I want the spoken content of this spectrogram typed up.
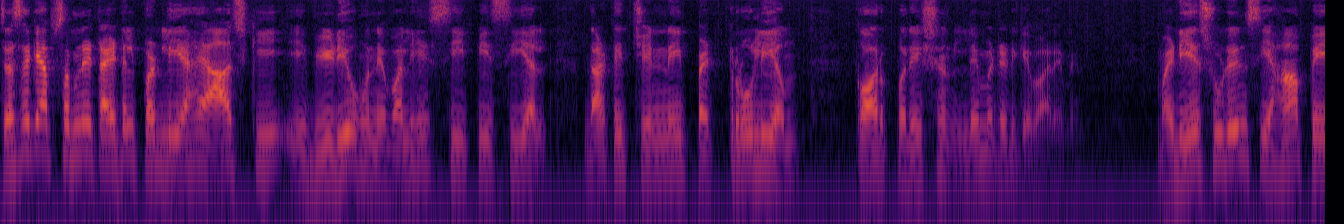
जैसा कि आप सबने टाइटल पढ़ लिया है आज की वीडियो होने वाली है CPCL that is Chennai petroleum corporation limited के बारे में। माय डियर स्टूडेंट्स यहाँ पे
